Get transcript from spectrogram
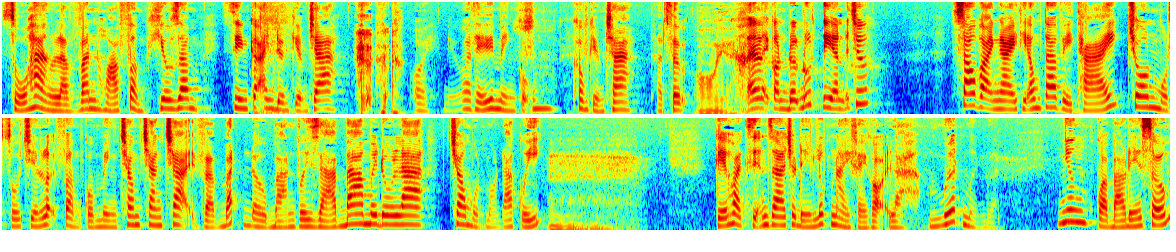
Số hàng là văn hóa phẩm khiêu dâm, xin các anh đừng kiểm tra. Ôi, nếu mà thế thì mình cũng không kiểm tra, thật sự. Ôi. Đấy lại còn được đút tiền nữa chứ. Sau vài ngày thì ông ta về Thái, chôn một số chiến lợi phẩm của mình trong trang trại và bắt đầu bán với giá 30 đô la cho một món đá quý. Kế hoạch diễn ra cho đến lúc này phải gọi là mướt mượt mượt. Nhưng quả báo đến sớm.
